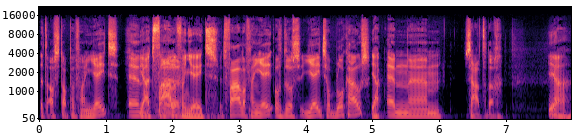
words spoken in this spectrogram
het afstappen van Yates. En ja, het falen van Yates. Het falen van Yates, of dus Yates op Blokhouse. Ja. En um, zaterdag. Ja,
